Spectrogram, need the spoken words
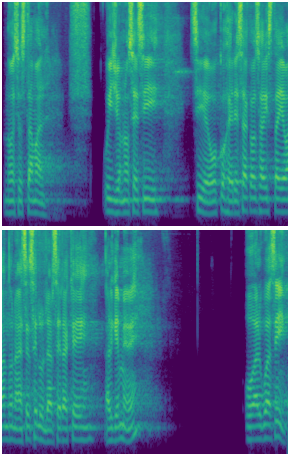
no, eso está mal. Uy, yo no sé si, si debo coger esa cosa y está llevando nada ese celular, ¿será que alguien me ve? O algo así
